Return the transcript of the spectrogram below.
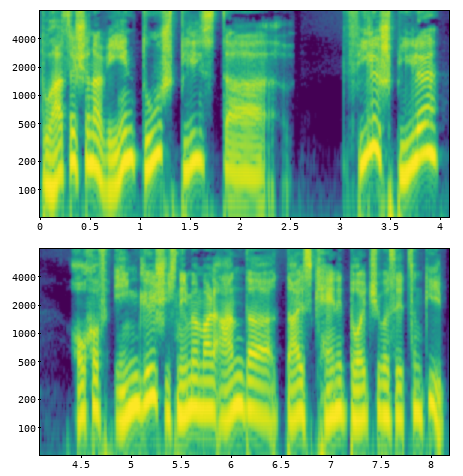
Du hast es schon erwähnt, du spielst da viele Spiele, auch auf Englisch. Ich nehme mal an, da, da es keine deutsche Übersetzung gibt.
